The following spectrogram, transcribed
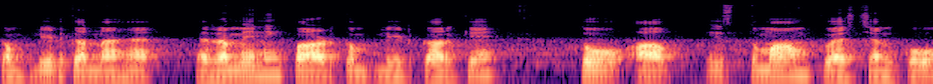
कंप्लीट करना है। रिमेनिंग पार्ट कंप्लीट करके तो आप इस तमाम क्वेश्चन को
